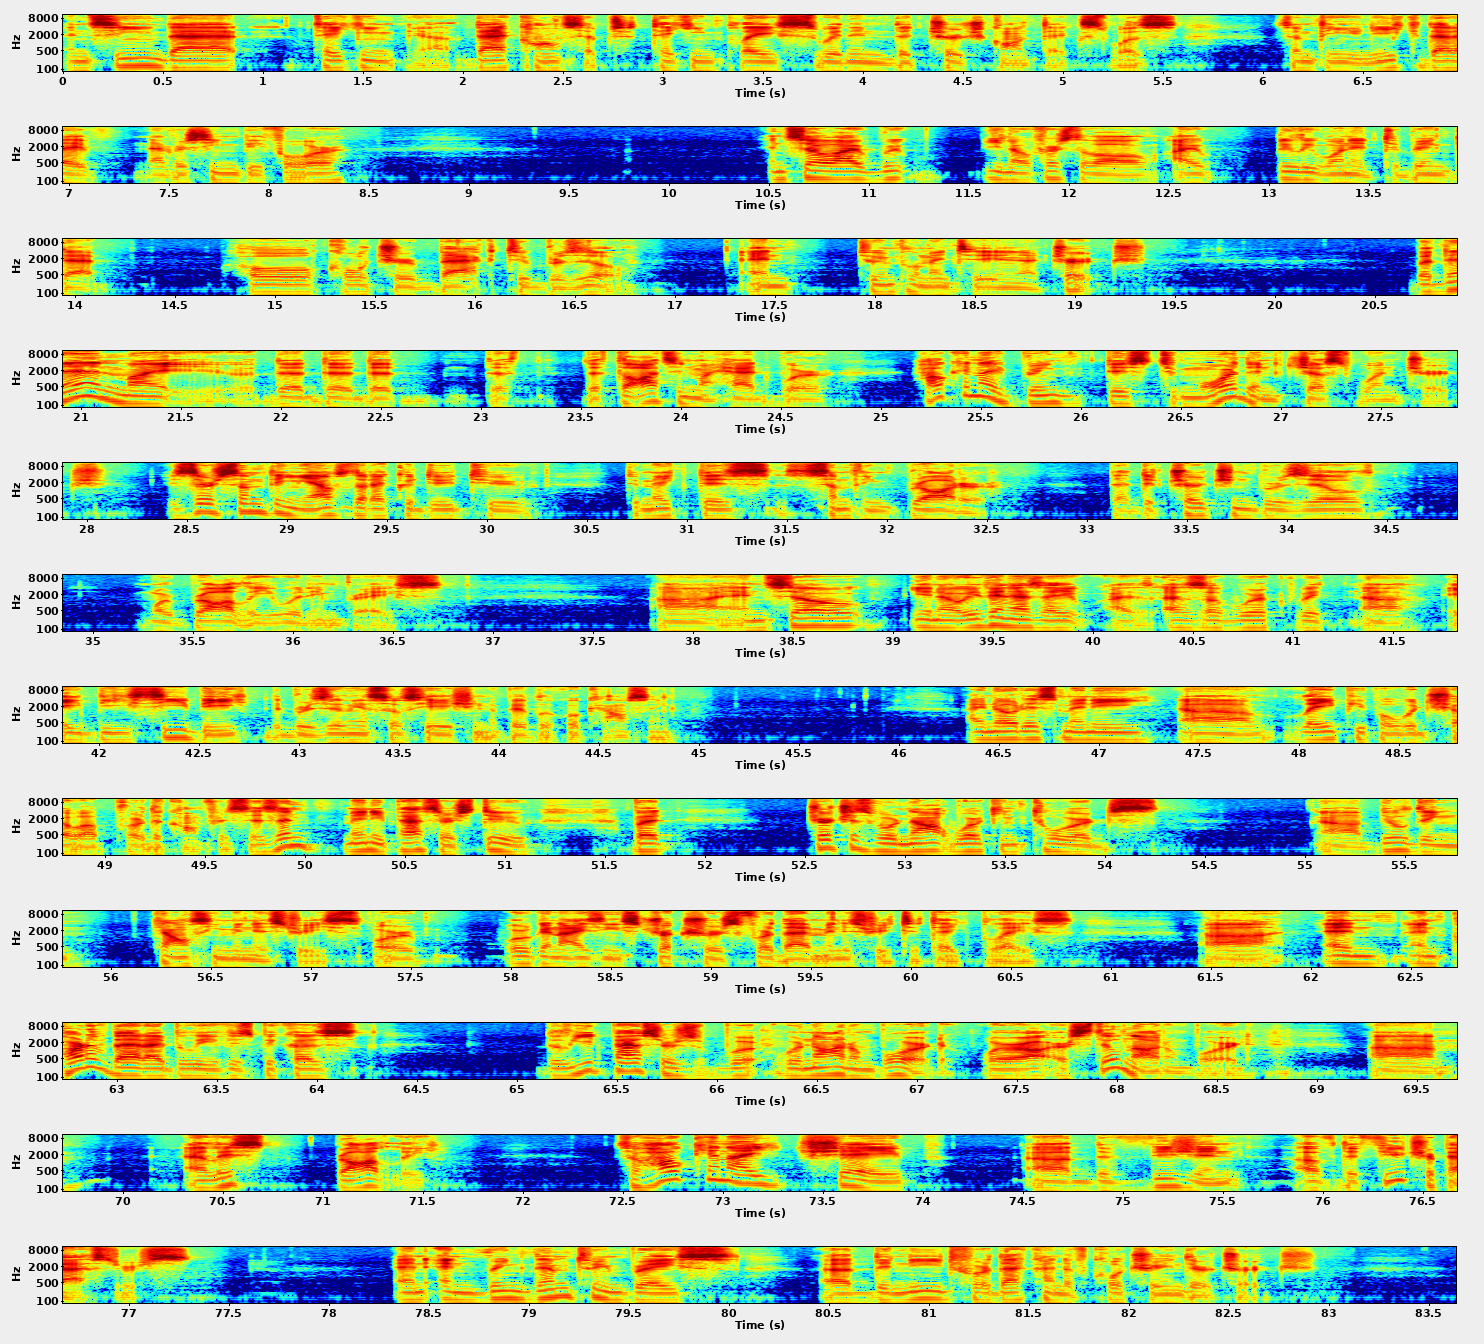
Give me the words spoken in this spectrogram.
and seeing that taking uh, that concept taking place within the church context was something unique that I've never seen before. And so I, you know, first of all, I really wanted to bring that whole culture back to Brazil and to implement it in a church. But then my the the the the, the thoughts in my head were, how can I bring this to more than just one church? Is there something else that I could do to to make this something broader that the church in Brazil more broadly would embrace. Uh, and so, you know, even as I as, as I worked with uh, ABCB, the Brazilian Association of Biblical Counseling, I noticed many uh, lay people would show up for the conferences, and many pastors too, but churches were not working towards uh, building counseling ministries or organizing structures for that ministry to take place. Uh, and and part of that, I believe, is because the lead pastors were, were not on board, or are still not on board, um, at least broadly. So how can I shape uh, the vision of the future pastors, and and bring them to embrace uh, the need for that kind of culture in their church,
